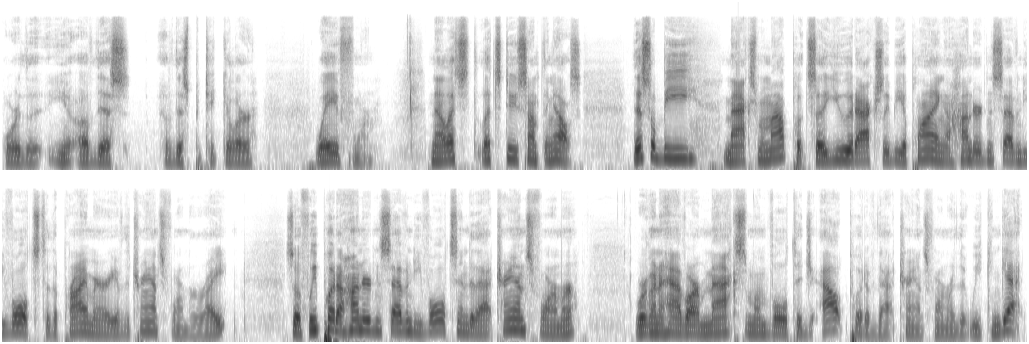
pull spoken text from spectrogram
or the you know, of this of this particular waveform. Now let's let's do something else. This will be maximum output. So you would actually be applying 170 volts to the primary of the transformer, right? So if we put 170 volts into that transformer, we're going to have our maximum voltage output of that transformer that we can get.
